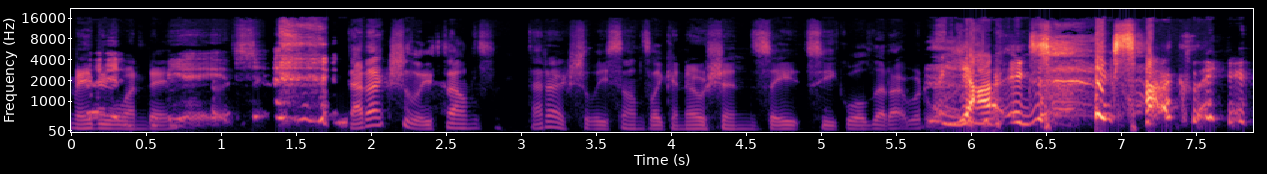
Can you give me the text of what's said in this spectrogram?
Maybe one day. That actually sounds that actually sounds like an ocean's 8 sequel that i would watch. Yeah, ex- exactly.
